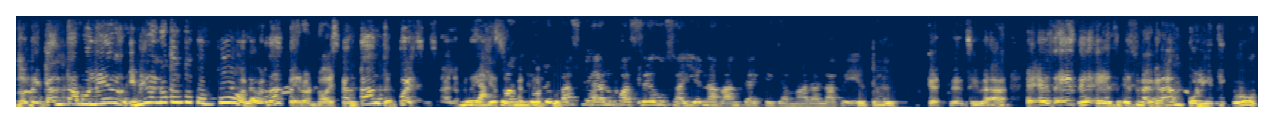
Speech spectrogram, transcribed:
donde canta boleros. Y mira, no canta tan feo, la verdad, pero no es cantante, pues. O sea, la mira, cuando le pase algo a Zeus ahí en Avante hay que llamar a la vez. Sí, ¿verdad? Es, es, es, es, una gran político,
